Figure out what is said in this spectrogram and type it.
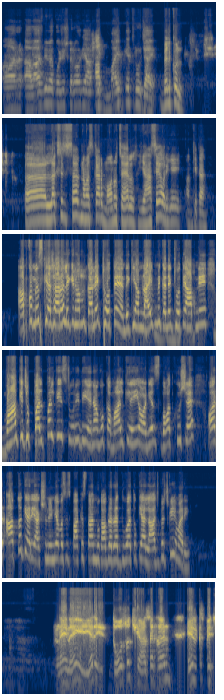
और आवाज़ भी मैं कोशिश करूँगा कि आप आप- माइक के थ्रू जाए। बिल्कुल। लक्ष्य सर नमस्कार मोनू चहल यहाँ से और ये अंकिता। आपको मिस किया जा रहा है लेकिन हम कनेक्ट होते हैं। देखिए हम लाइव में कनेक्ट होते हैं। आपने वहाँ की जो पल पल की स्टोरी दी है ना वो कमाल की रही। है ऑडियंस बहुत खुश है। और आपका क्या रिएक्शन इंडिया वर्सेस पाकिस्तान मुकाबला रद्द हुआ तो क्या लाज बच गई हमारी? नहीं नहीं यार दो सौ छियासठ रन इस पिच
